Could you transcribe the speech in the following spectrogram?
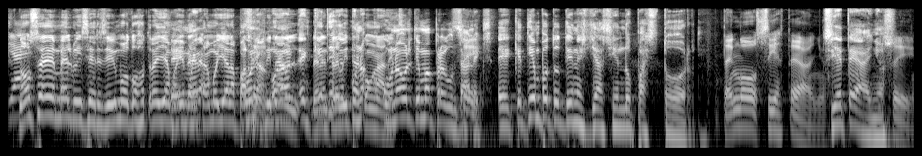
Ya No sé, Melvin, si recibimos dos o tres Sí, llamadas. mira, estamos ya en la parte una- final una- de ¿qué la te- entrevista una- con Alex. Una última pregunta, Sí. Alex. Eh, ¿Qué tiempo tú tienes ya siendo pastor? tengo siete años. Siete años. Sí.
